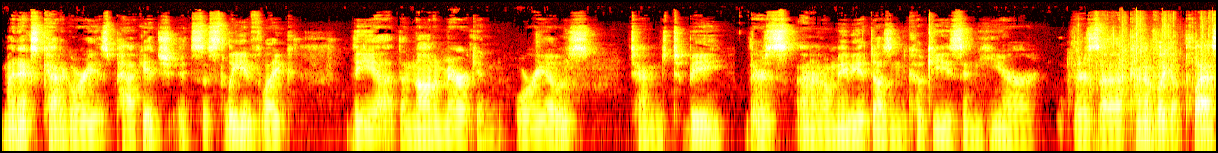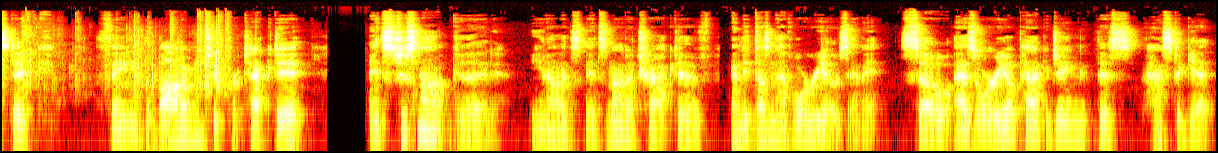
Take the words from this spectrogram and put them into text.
My next category is package. It's a sleeve like the uh, the non-American Oreos tend to be. There's I don't know maybe a dozen cookies in here. There's a kind of like a plastic thing at the bottom to protect it. It's just not good. You know, it's it's not attractive and it doesn't have Oreos in it. So, as Oreo packaging, this has to get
